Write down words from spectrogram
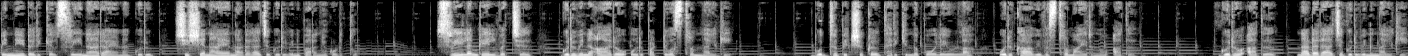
പിന്നീടൊരിക്കൽ ശ്രീനാരായണ ഗുരു ശിഷ്യനായ നടരാജ ഗുരുവിന് പറഞ്ഞുകൊടുത്തു ശ്രീലങ്കയിൽ വച്ച് ഗുരുവിന് ആരോ ഒരു പട്ടുവസ്ത്രം നൽകി. ബുദ്ധഭിക്ഷുക്കൾ ധരിക്കുന്ന പോലെയുള്ള ഒരു കാവ്യവസ്ത്രമായിരുന്നു അത്. ഗുരു അത് നടരാജ ഗുരുവിന് നൽകി.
